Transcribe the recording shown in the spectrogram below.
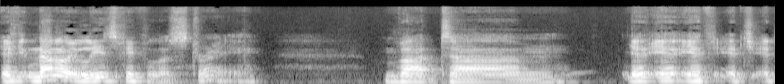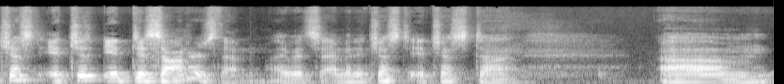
it not only leads people astray, but um, it, it, it, it just it just it dishonors them. I would say. I mean, it just it just uh, um,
